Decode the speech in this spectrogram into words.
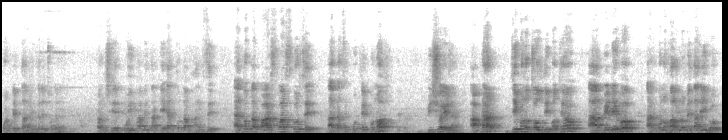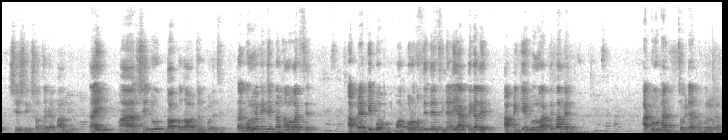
পোর্ট্রেট তার ভিতরে চলে যাবে। কারণ সে ওইভাবে তাকে এতটা ভাঙছে এতটা পার্স পার্স করছে তার কাছে পোর্ট্রেট কোনো বিষয় না। আপনার যে কোনো চলতি পথে হোক আর বেডে হোক আর কোনো হল রুমে দাঁড়িয়ে হোক সে সেই সব জায়গায় পারবে তাই আহ, সে তো দক্ষতা অর্জন করেছে। তা গরু এঁকে কি আপনার ভালো লাগছে? আপনার কি পরবর্তীতে সিনারি আঁকতে গেলে আপনি কি গরু আঁকতে পারবেন? আটু উঠান ছবিটা আটু করে উঠান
